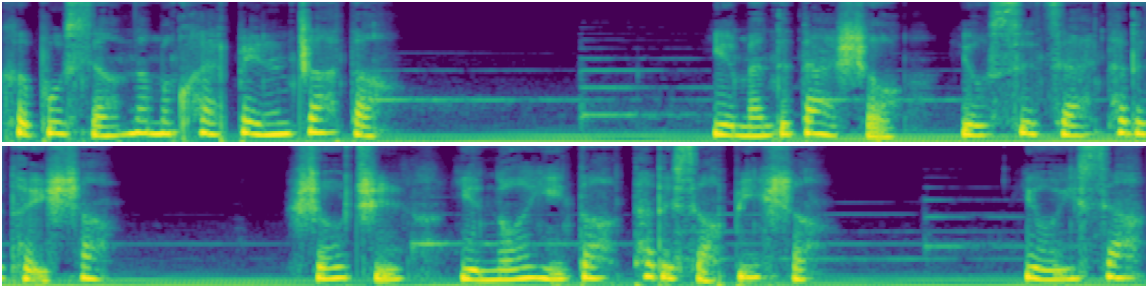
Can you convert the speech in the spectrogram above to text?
可不想那么快被人抓到。野蛮的大手游四在他的腿上，手指也挪移到他的小臂上。有一下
